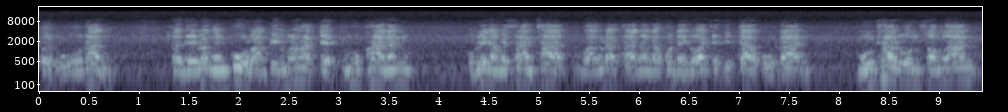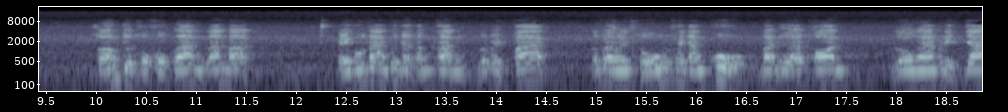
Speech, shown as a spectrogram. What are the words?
เปิดหูของท่านท่านเห็นว่าเงินกู้ระหว่างปี2557ถึง65 นั้น ผมได้นำไปสร้างชาติ วางรากฐานอนาคตใน 179 โครงการ มูลค่ารวม 2 ล้าน 2.66 ล้านล้านบาท เป็นโครงสร้างพื้นฐานสำคัญ รถไฟฟ้ารถไฟความเร็วสูงไฟทางคู่ บ้านเอื้ออาทร โรงงานผลิตยา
